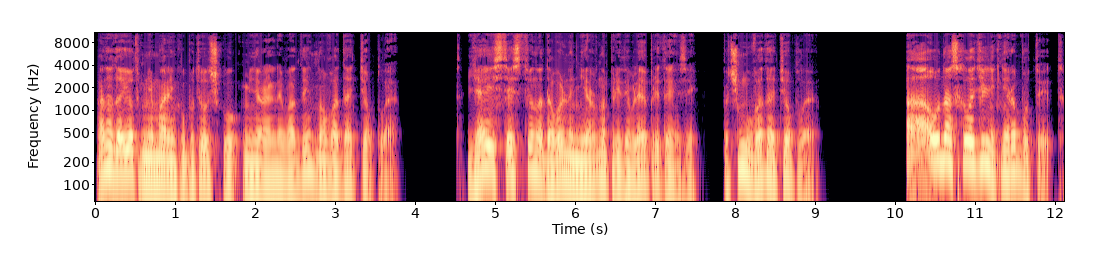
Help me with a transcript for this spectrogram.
Она дает мне маленькую бутылочку минеральной воды, но вода теплая. Я, естественно, довольно нервно предъявляю претензии. Почему вода теплая? А у нас холодильник не работает.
